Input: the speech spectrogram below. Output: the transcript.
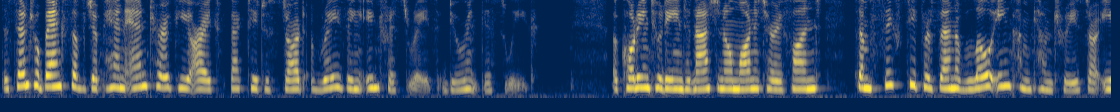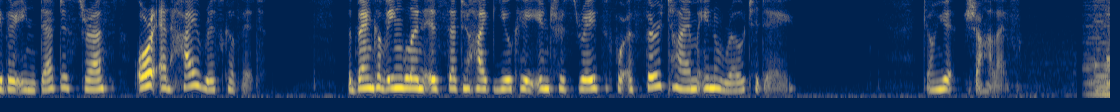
The central banks of Japan and Turkey are expected to start raising interest rates during this week. According to the International Monetary Fund, some 60% of low income countries are either in debt distress or at high risk of it. The Bank of England is set to hike UK interest rates for a third time in a row today. 张悦，上海 Live。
